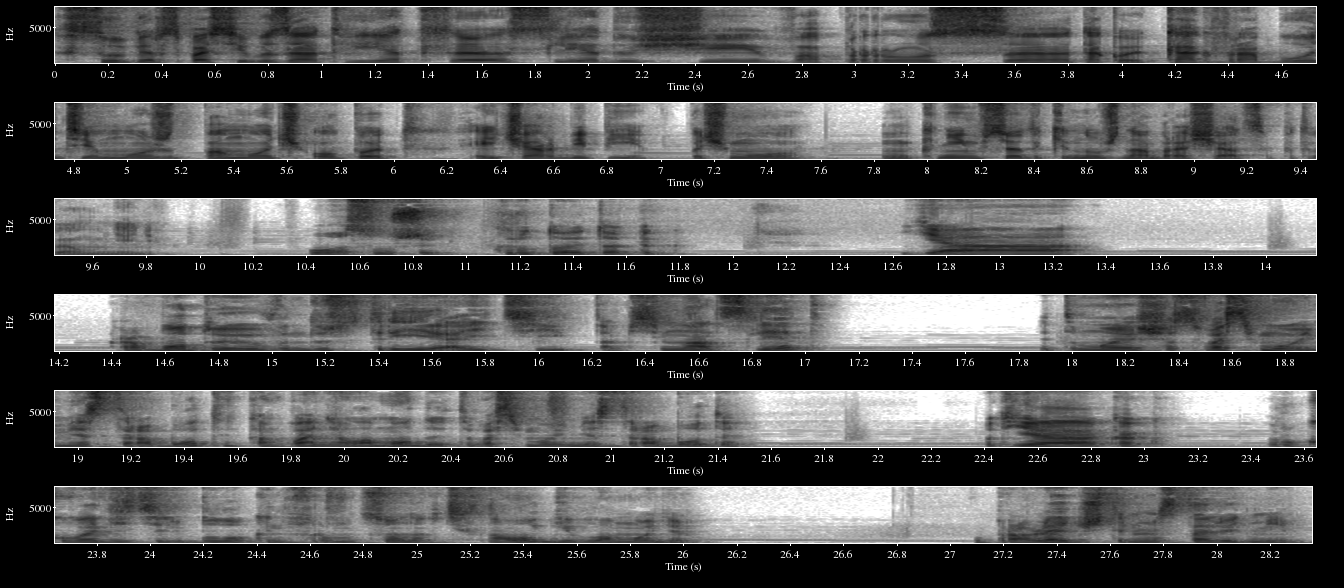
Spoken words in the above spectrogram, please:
Супер, спасибо за ответ. Э, следующий вопрос э, такой. Как в работе может помочь опыт HRBP? Почему к ним все-таки нужно обращаться, по твоему мнению? О, слушай, крутой топик. Я работаю в индустрии IT, там, 17 лет. Это мое сейчас восьмое место работы. Компания Ламода — это восьмое место работы. Вот я, как руководитель блока информационных технологий в Ламоде, управляю четырьмяста людьми.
